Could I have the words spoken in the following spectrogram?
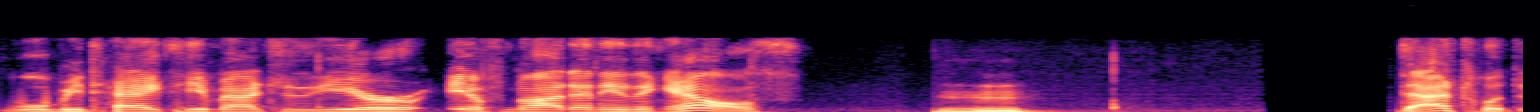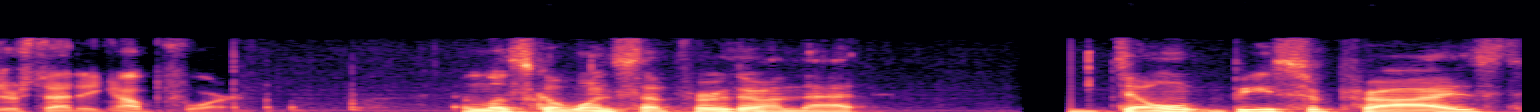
Will be tag team match of the year, if not anything else. Mm-hmm. That's what they're setting up for. And let's go one step further on that. Don't be surprised,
